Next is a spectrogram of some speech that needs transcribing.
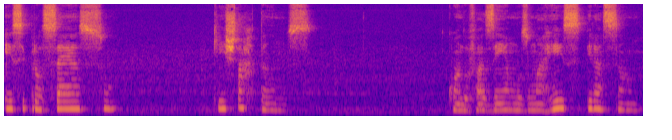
Esse processo que startamos quando fazemos uma respiração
